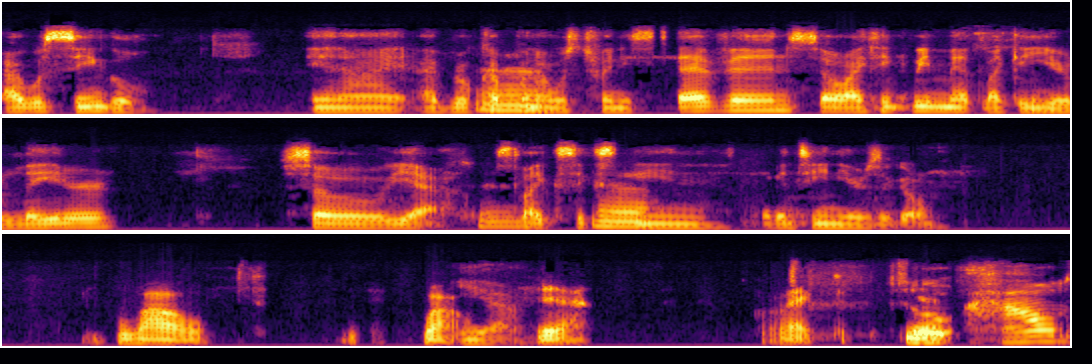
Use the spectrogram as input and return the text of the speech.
I was single and I I broke up when I Uh, was 27, so I think we met like a year later. So yeah, it's like yeah. 16, 17 years ago. Wow. Wow. Yeah. Yeah. Correct. So Yes. how's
